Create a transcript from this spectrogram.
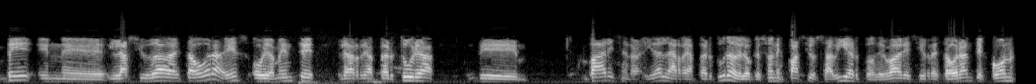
ve en eh, la ciudad a esta hora es obviamente la reapertura de bares, en realidad la reapertura de lo que son espacios abiertos de bares y restaurantes con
